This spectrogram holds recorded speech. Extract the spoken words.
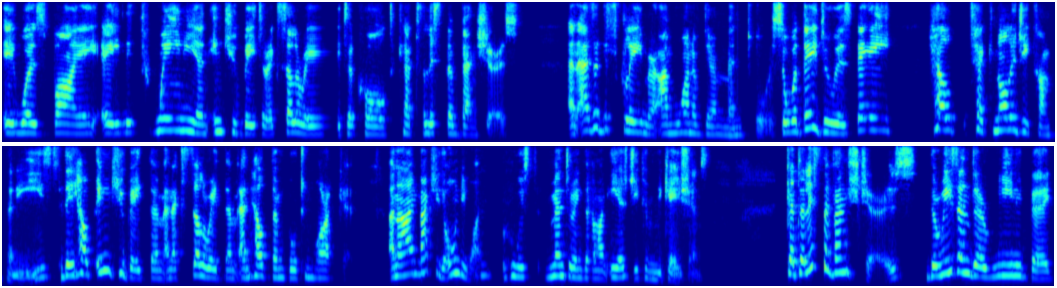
it was by a Lithuanian incubator accelerator called Katalista Ventures. And as a disclaimer, I'm one of their mentors. So what they do is they help technology companies, they help incubate them and accelerate them and help them go to market. And I'm actually the only one who is mentoring them on ESG communications. Katalista Ventures, the reason they're really big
